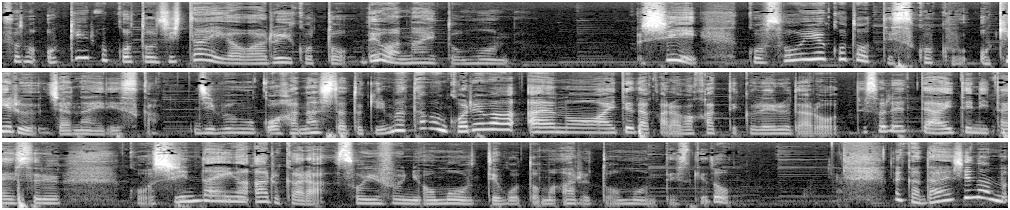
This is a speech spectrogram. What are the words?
その起きること自体が悪いことではないと思うしこうそういうことってすごく起きるじゃないですか。自分もこう話した時にまあ多分これはあの相手だから分かってくれるだろうってそれって相手に対するこう信頼があるからそういうふうに思うっていうこともあると思うんですけどなんか大事なの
